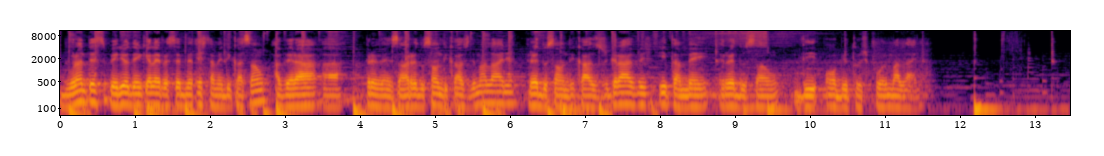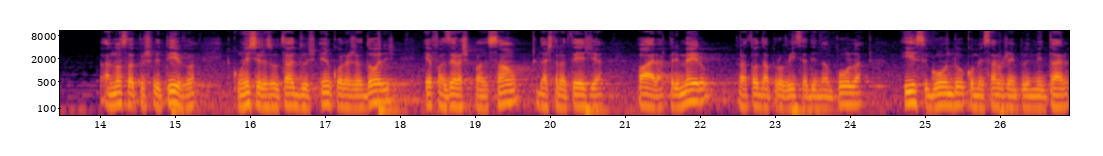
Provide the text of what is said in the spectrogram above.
Durante esse período em que elas recebem esta medicação, haverá a prevenção, a redução de casos de malária, redução de casos graves e também redução de óbitos por malária. A nossa perspectiva com estes resultados encorajadores é fazer a expansão da estratégia para, primeiro, para toda a província de Nampula e, segundo, começarmos a implementar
